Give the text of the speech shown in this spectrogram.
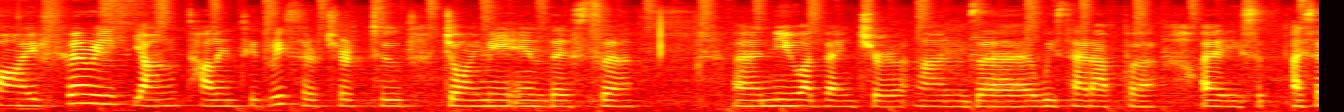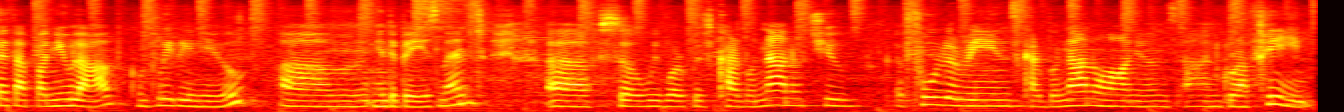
five very young talented researchers to join me in this uh, uh, new adventure. And uh, we set up I, I set up a new lab completely new um, in the basement. So we work with carbon nanotube fullerenes carbon nano-onions and graphene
